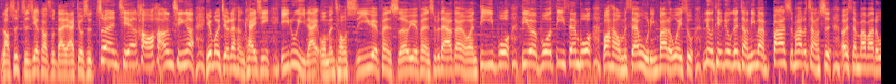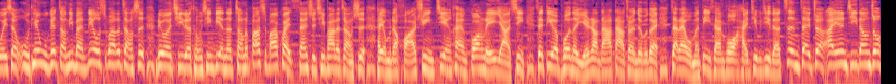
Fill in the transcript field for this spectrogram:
老师直接告诉大家就是赚钱好行情啊。有没有觉得很开心？一路以来，我们从十一月份、十二月份，是不是大家都有问第一波、第二波、第三波，包含我们三五零八的位数，六天六根涨停板，八十趴的涨。涨势二三八八的威盛五天五根涨停板六十八的涨势，六二七的同心电呢涨了八十八块三十七趴的涨势，还有我们的华讯、建汉、光雷、雅信，在第二波呢也让大家大赚，对不对？再来我们第三波，还记不记得正在赚 ING 当中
